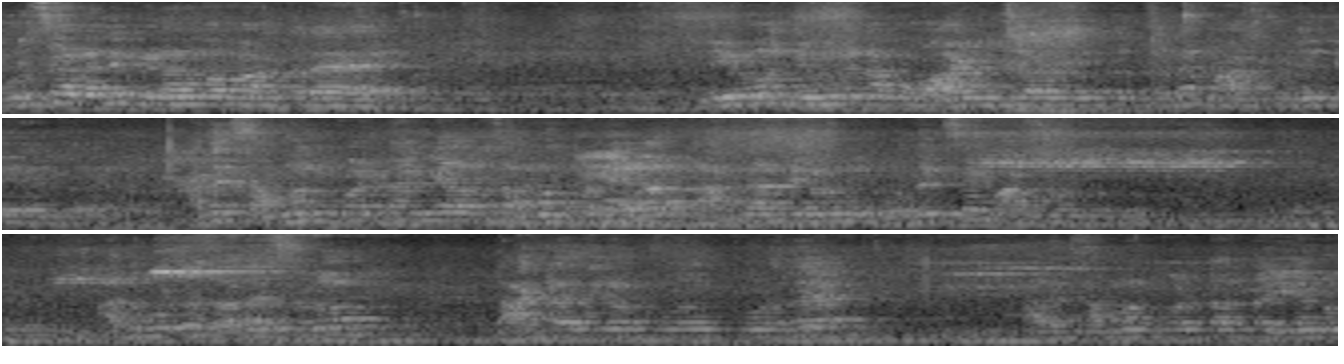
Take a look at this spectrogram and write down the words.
ಕೊಡ್ತಾರೆ ವಿಳಂಬ ಮಾಡ್ತಾರೆ. ನೀವು ನಿಮಗೆ ನಮ್ಮ ವಾರ್ಡ್ ವಿಚಾರ ಗೊತ್ತಿರ್ತದೆ ಅಂತ ಹೇಳ್ತಾರೆ. ಅದಕ್ಕೆ ಸಂಬಂಧಪಟ್ಟಂಗೆ ಅವ್ರು ಸಂಬಂಧಪಟ್ಟ ಎಲ್ಲ ದಾಖಲಾತಿಗಳನ್ನು ಒದಗಿಸಿ ಮಾಡಿಸ್ಕೊಡ್ತಾರೆ ಅದು ಬಿಟ್ಟು ಸದಸ್ಯರು ದಾಖಲಾತಿಗಳು ಕೊಡದೆ ಅದಕ್ಕೆ ಸಂಬಂಧಪಟ್ಟಂತ ಏನು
